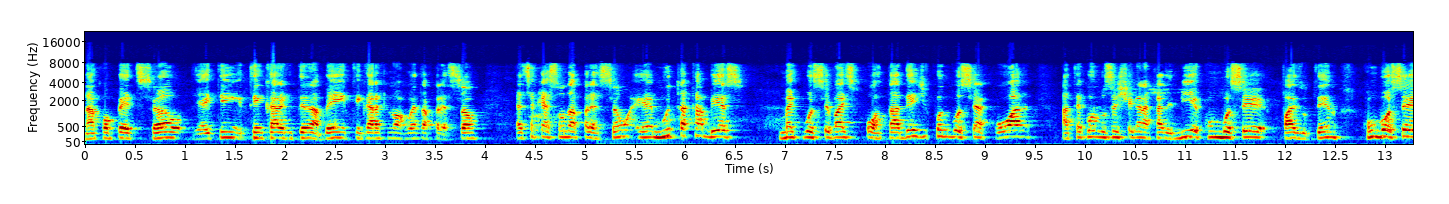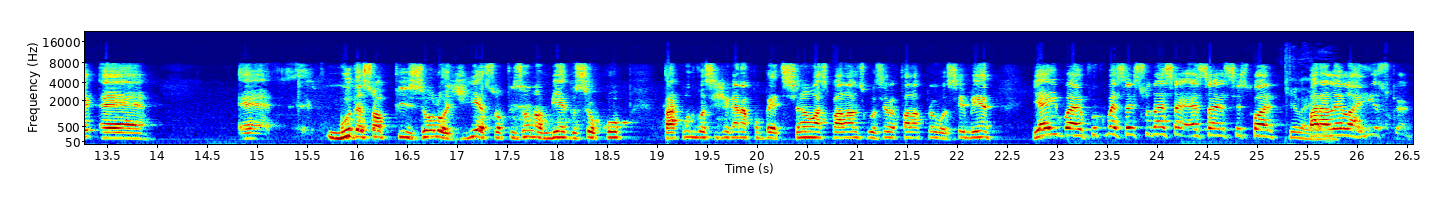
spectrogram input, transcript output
na competição. E aí tem, tem cara que treina bem, tem cara que não aguenta a pressão. Essa questão da pressão é muita cabeça. Como é que você vai se portar desde quando você acorda até quando você chega na academia, como você faz o treino, como você é, é, muda a sua fisiologia, a sua fisionomia do seu corpo para quando você chegar na competição, as palavras que você vai falar para você mesmo. E aí eu fui começar a estudar essa, essa, essa história. Paralelo a isso, cara,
